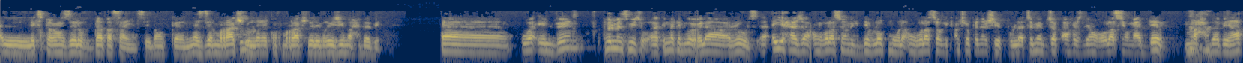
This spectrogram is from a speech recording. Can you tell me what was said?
ال expérience ديالو في ال data science donc الناس ديال مراكش واللي غيكون في مراكش واللي بغى يجي مرحبا به آه وائل بن قبل ما نسميتو آه كنا كندويو على ال rules آه أي حاجة en relation avec développement ولا en relation avec entrepreneurship ولا تمام job offers اللي en relation مع ال dev مرحبا بها.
